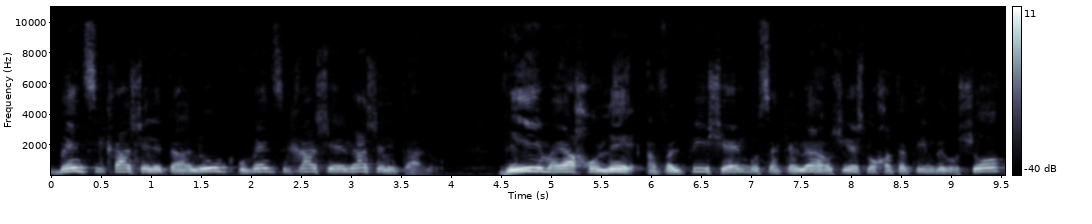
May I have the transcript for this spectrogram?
בין שיחה של תענוג ובין שיחה שאינה של תענוג. ואם היה חולה, אף על פי שאין בו סכנה או שיש לו חטטים בראשו,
